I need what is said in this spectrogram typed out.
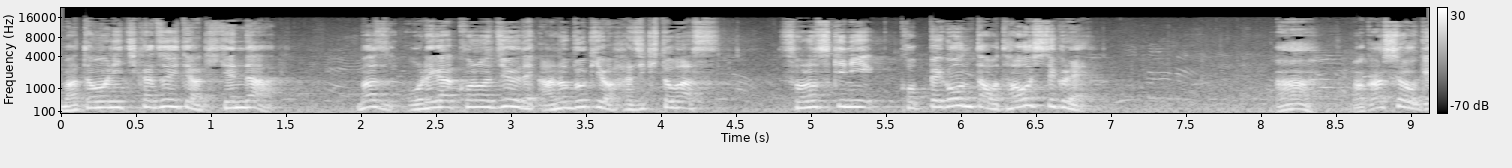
まともに近づいては危険だ。まず俺がこの銃であの武器を弾き飛ばすその隙にコッペゴンタを倒してくれ。ああ任しておけ。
